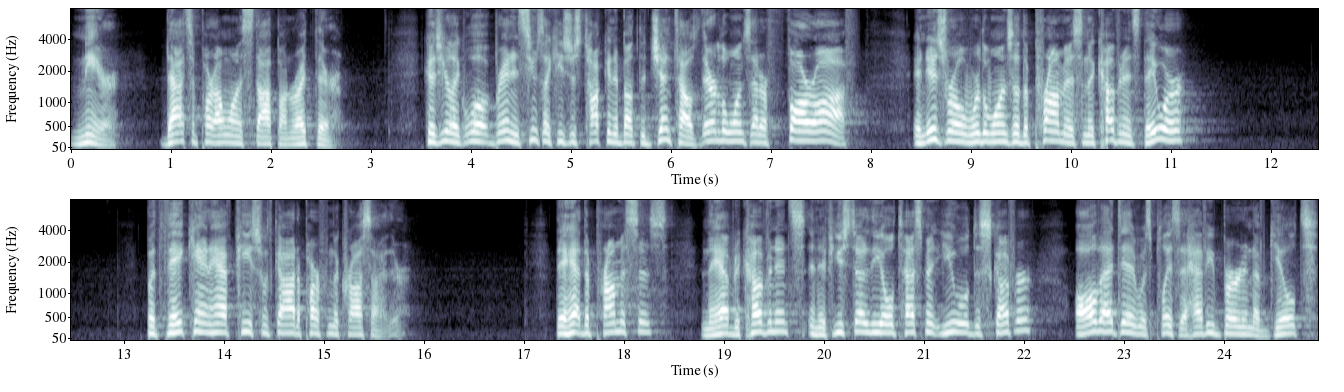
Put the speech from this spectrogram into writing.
near. That's the part I want to stop on right there. Because you're like, well, Brandon, it seems like he's just talking about the Gentiles. They're the ones that are far off. And Israel were the ones of the promise and the covenants. They were. But they can't have peace with God apart from the cross either. They had the promises and they have the covenants. And if you study the Old Testament, you will discover all that did was place a heavy burden of guilt,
